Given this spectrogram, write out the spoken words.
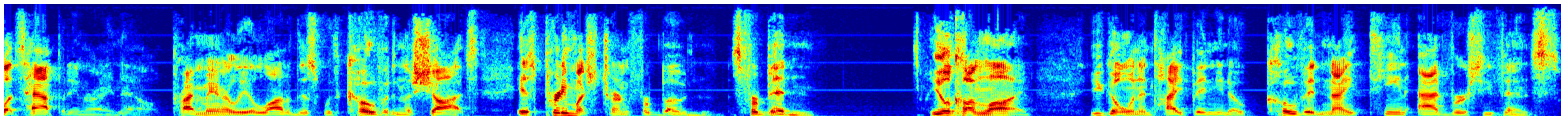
what's happening right now, primarily a lot of this with COVID and the shots, is pretty much turned forbidden. It's forbidden. You look online, you go in and type in, you know, COVID 19 adverse events.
